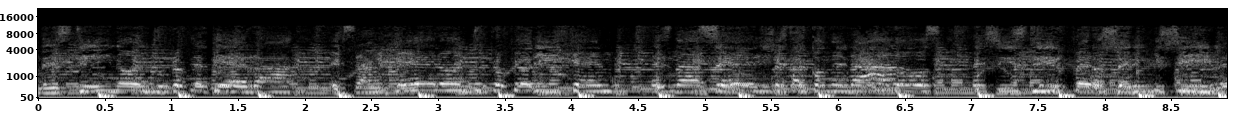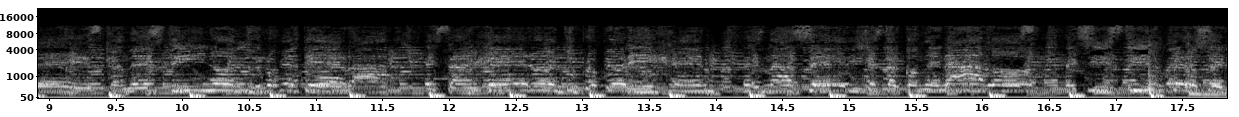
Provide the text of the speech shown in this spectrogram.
Clandestino en tu propia tierra, extranjero en tu propio origen, es nacer y estar condenados, existir pero ser invisibles. Clandestino en tu propia tierra, extranjero en tu propio origen, es nacer y estar condenados, existir pero ser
